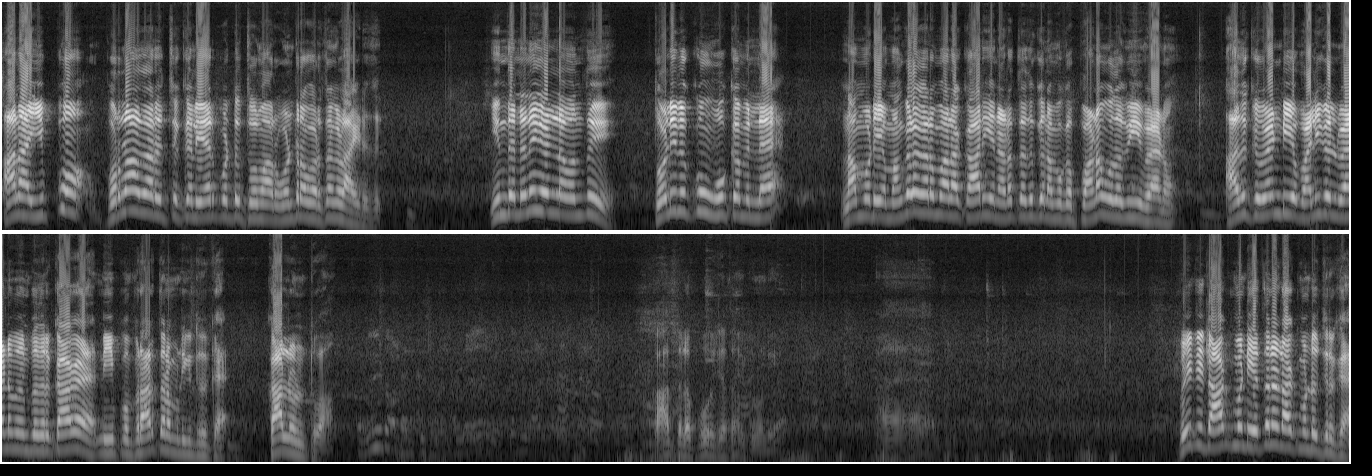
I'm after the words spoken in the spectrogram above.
ஆனால் இப்போ பொருளாதார சிக்கல் ஏற்பட்டு சுமார் ஒன்றரை வருஷங்கள் ஆகிடுது இந்த நிலைகளில் வந்து தொழிலுக்கும் ஊக்கம் இல்லை நம்முடைய மங்களகரமான காரியம் நடத்துறதுக்கு நமக்கு பண உதவியும் வேணும். அதுக்கு வேண்டிய வழிகள் வேணும் என்பதற்காக நீ இப்போ பிரார்த்தனை பண்ணிக்கிட்டு இருக்க. கால் வந்துட்டு வா காற்றுல பூஜை தான் வைக்க முடியும். வீட்டு டாக்குமெண்ட் எத்தனை டாக்குமெண்ட் வச்சுருக்க?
